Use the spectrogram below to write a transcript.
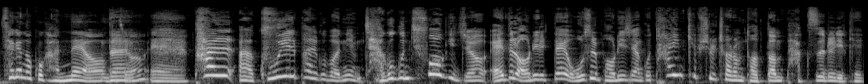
새겨놓고 갔네요. 네. 그죠? 예. 8, 아, 9189번님, 자국은 추억이죠. 애들 어릴 때 옷을 버리지 않고 타임캡슐처럼 뒀던 박스를 이렇게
